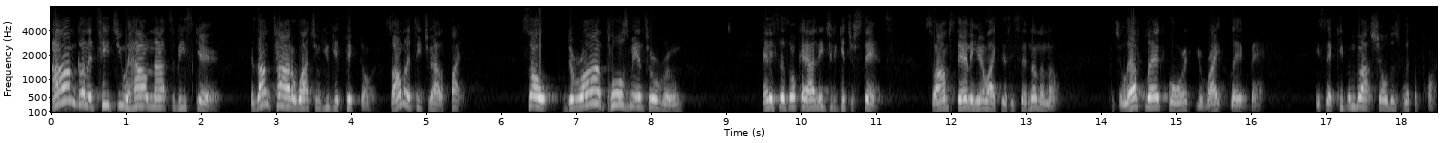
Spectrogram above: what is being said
I'm going to teach you how not to be scared. Because I'm tired of watching you get picked on. So I'm going to teach you how to fight. So Duran pulls me into a room and he says, okay, I need you to get your stance. So I'm standing here like this. He said, no, no, no. Put your left leg forward, your right leg back. He said, keep them about shoulders width apart.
